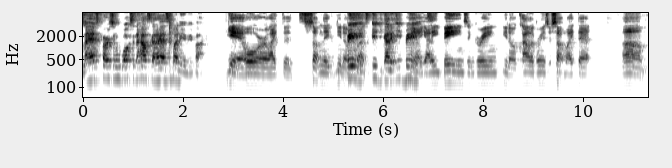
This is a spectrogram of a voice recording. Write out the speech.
Last person who walks in the house gotta have some money in their pocket. yeah or like the something they you know beans. Eat, you gotta eat beans. Yeah, you gotta eat beans and green, you know, collard greens or something like that. Um,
